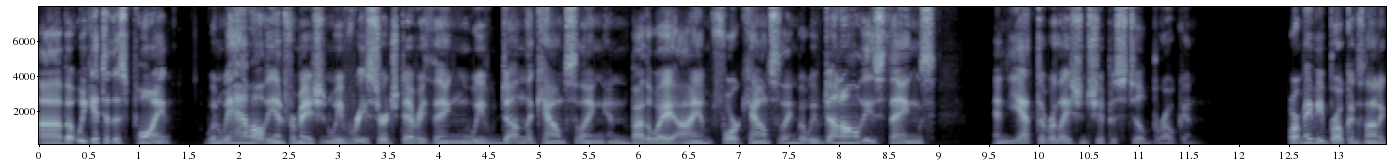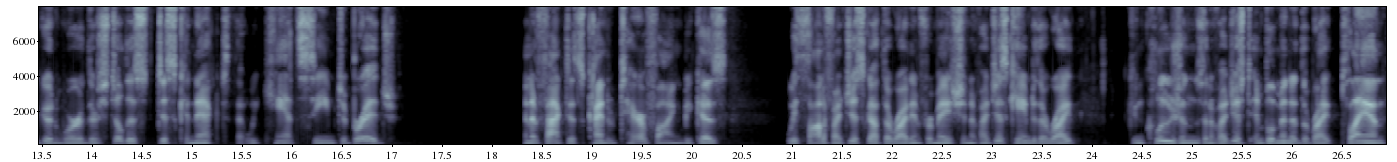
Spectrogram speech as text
Uh, but we get to this point when we have all the information, we've researched everything, we've done the counseling, and by the way, I am for counseling, but we've done all these things, and yet the relationship is still broken. Or maybe broken's not a good word, there's still this disconnect that we can't seem to bridge. And in fact, it's kind of terrifying because we thought if I just got the right information, if I just came to the right conclusions, and if I just implemented the right plan,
